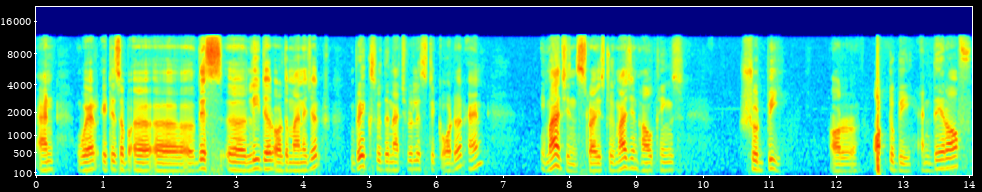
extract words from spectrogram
And where it is a, uh, uh, this uh, leader or the manager breaks with the naturalistic order and imagines tries to imagine how things should be or ought to be and thereof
